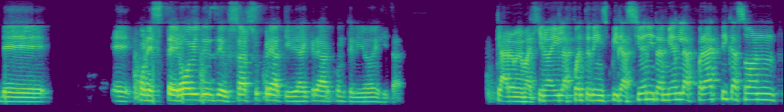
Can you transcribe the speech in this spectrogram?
de eh, con esteroides, de usar su creatividad y crear contenido digital. Claro, me imagino ahí las fuentes de inspiración y también las prácticas son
